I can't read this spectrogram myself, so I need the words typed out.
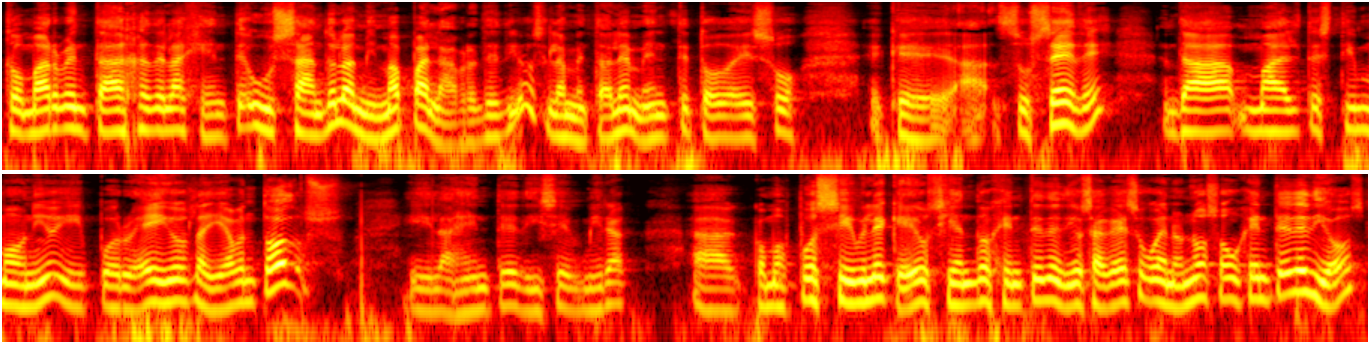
tomar ventaja de la gente usando la misma palabra de Dios. Lamentablemente todo eso eh, que ah, sucede da mal testimonio y por ellos la llevan todos. Y la gente dice, mira, ah, ¿cómo es posible que ellos siendo gente de Dios haga eso? Bueno, no son gente de Dios,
